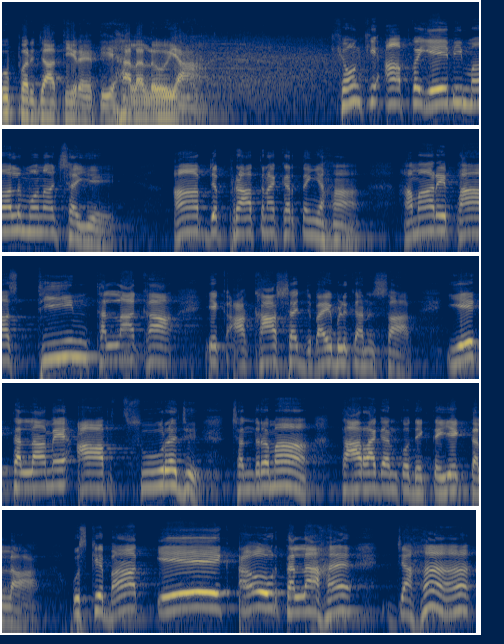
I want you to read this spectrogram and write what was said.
ऊपर जाती रहती है। हालेलुया। क्योंकि आपको यह भी मालूम होना चाहिए, आप जब प्रार्थना करते हैं यहाँ, हमारे पास तीन थल्ला का एक आकाश है बाइबल के अनुसार। एक थल्ला में आप सूरज, चंद्रमा तारागन को देखते हैं, एक तल्ला। उसके बाद एक और थल्ला है जहाँ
